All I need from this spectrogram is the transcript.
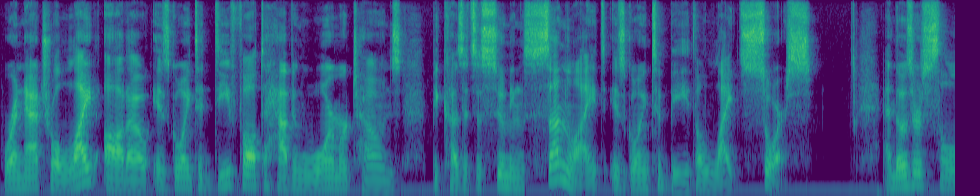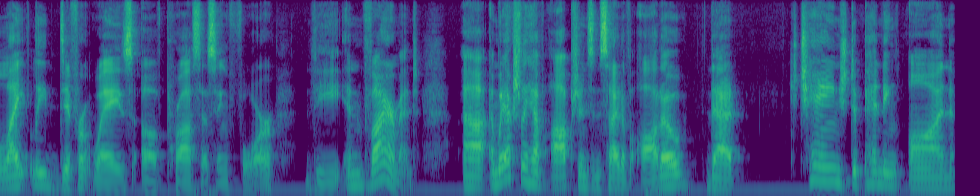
where a natural light auto is going to default to having warmer tones because it's assuming sunlight is going to be the light source. And those are slightly different ways of processing for the environment. Uh, and we actually have options inside of auto that change depending on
